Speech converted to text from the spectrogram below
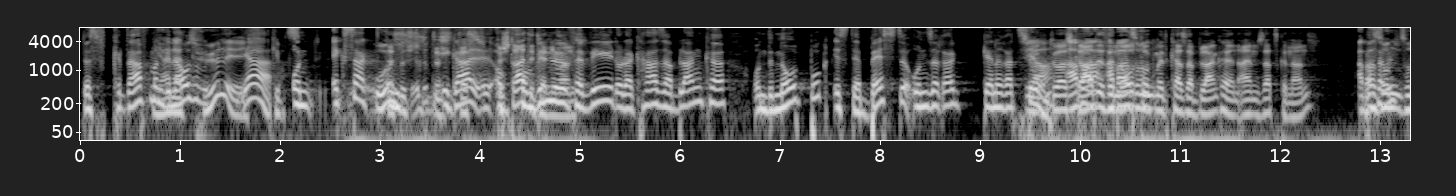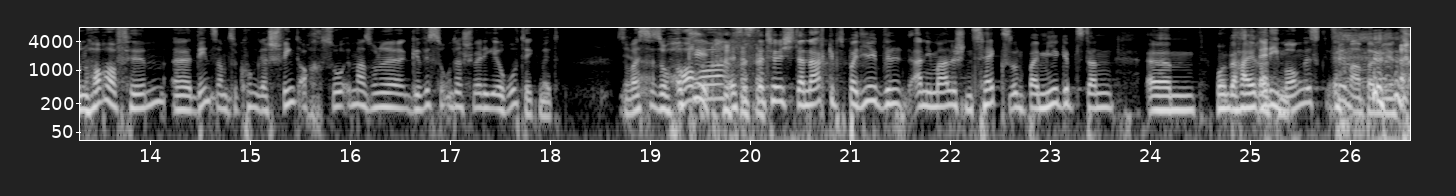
Das darf man Ja, genauso. natürlich. Ja, Gibt's und exakt. unbestritten. und Das- egal, das ob vom bestreitet ja verweht oder Casablanca. Und The Notebook ist der beste unserer Generation. Ja. Du hast gerade The so Notebook ein- mit Casablanca in einem Satz genannt. Aber so ein, so ein Horrorfilm, äh, den zusammen zu gucken, der schwingt auch so immer so eine gewisse unterschwellige Erotik mit. So, weißt du, so Okay, Horror. es ist natürlich, danach gibt es bei dir wild animalischen Sex und bei mir gibt es dann, ähm, wollen wir heiraten. Eddie, morgen ist Filmabend bei mir.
